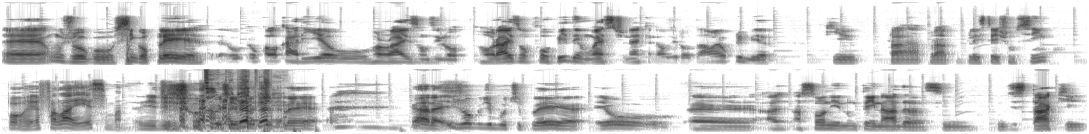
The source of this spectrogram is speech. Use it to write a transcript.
É, um jogo single player, eu, eu colocaria o Horizon Zero, Horizon Forbidden West, né? Que não é o Zero Dawn, é o primeiro. Que pra, pra PlayStation 5 Porra, eu ia falar esse, mano. e de jogo de multiplayer. Cara, e jogo de multiplayer, eu. é, a, a Sony não tem nada assim em destaque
